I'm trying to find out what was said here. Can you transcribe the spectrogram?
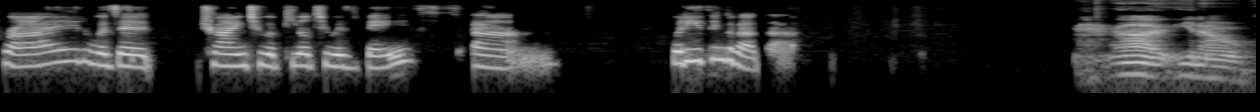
pride? Was it trying to appeal to his base? Um, what do you think about that? Uh, you know,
